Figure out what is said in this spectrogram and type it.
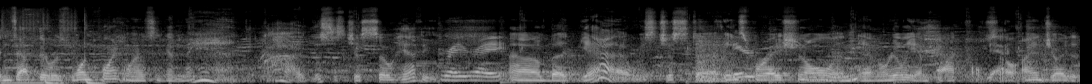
in fact, there was one point where I was thinking, "Man, God, this is just so heavy." right, right. Um, but yeah, it was just uh, inspirational and, and really impactful. Yeah. So I enjoyed it.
